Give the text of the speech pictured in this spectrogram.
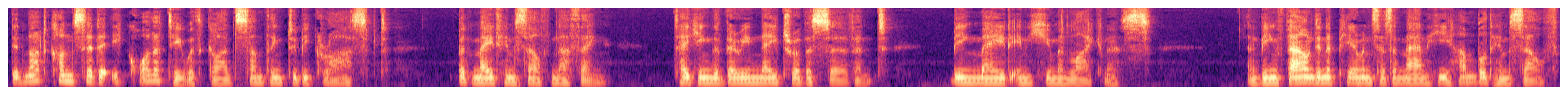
did not consider equality with God something to be grasped, but made himself nothing, taking the very nature of a servant, being made in human likeness and being found in appearance as a man, he humbled himself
